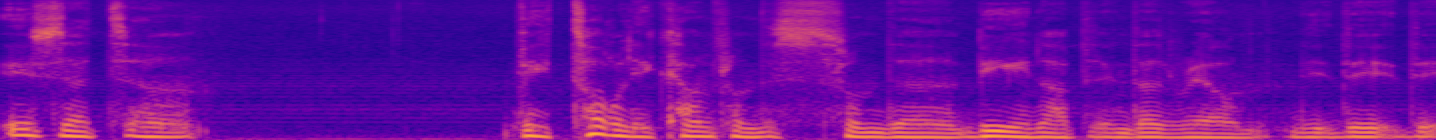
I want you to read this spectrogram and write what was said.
is that uh, they totally come from this from the being up in that realm. The the the,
